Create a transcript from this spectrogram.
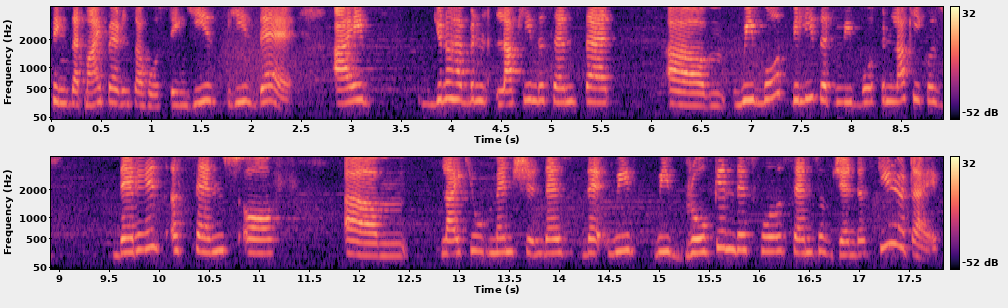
things that my parents are hosting, he's he's there. I, you know, have been lucky in the sense that um, we both believe that we've both been lucky because there is a sense of um, like you mentioned there's that we've we've broken this whole sense of gender stereotype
